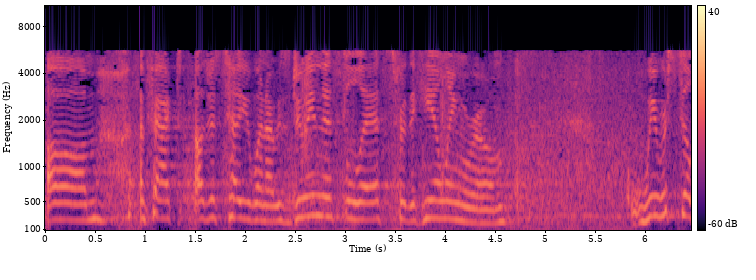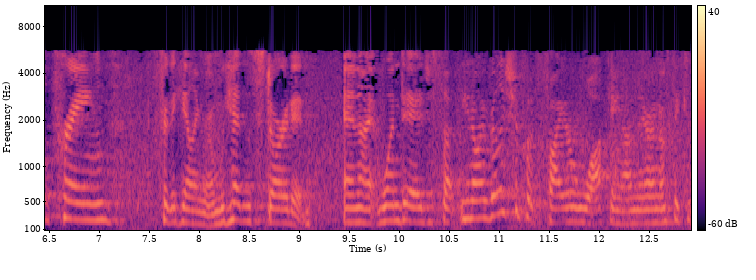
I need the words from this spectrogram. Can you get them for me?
Um, in fact, I'll just tell you when I was doing this list for the healing room, we were still praying for the healing room. We hadn't started. And I, one day I just thought, you know, I really should put fire walking on there. And I'm thinking,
